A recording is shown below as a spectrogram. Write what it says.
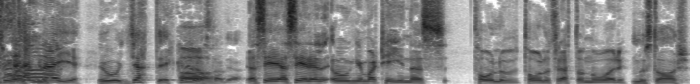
Så. Nej! Jo, jätteäcklig röst Ja. hade jag. Jag ser, jag ser en ung Martinez 12, 12, 13 år. Mustasch.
